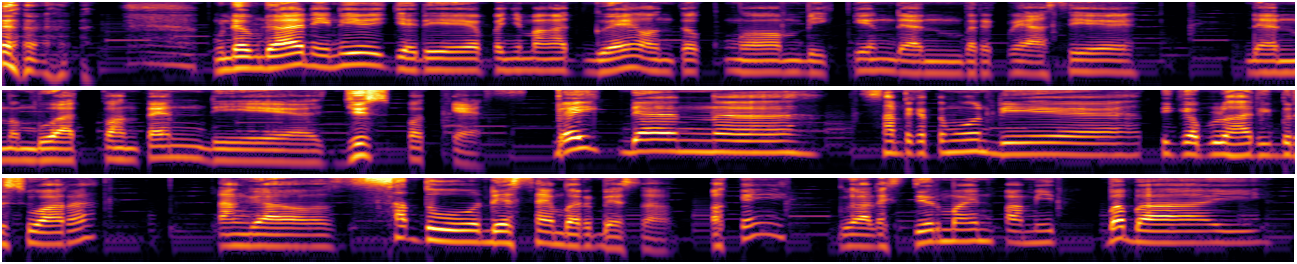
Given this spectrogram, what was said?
Mudah-mudahan ini jadi penyemangat gue untuk membuat dan berkreasi dan membuat konten di Juice Podcast. Baik dan uh, sampai ketemu di 30 hari bersuara tanggal 1 Desember besok. Oke, gue Alex Jermain pamit. Bye bye.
